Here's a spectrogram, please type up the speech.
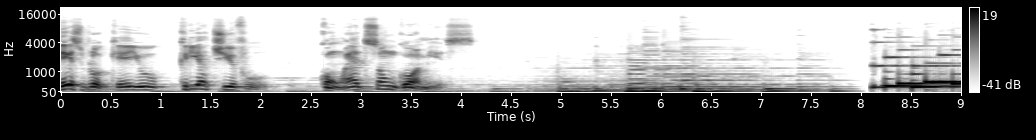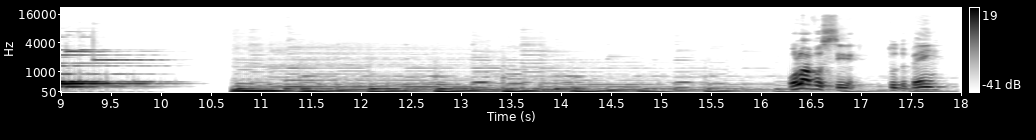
Desbloqueio Criativo, com Edson Gomes. Olá você, tudo bem?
